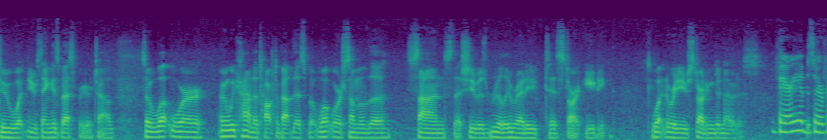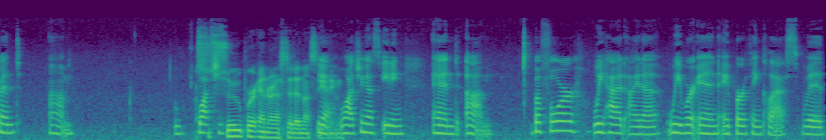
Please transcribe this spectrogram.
do what you think is best for your child. So, what were, I mean, we kind of talked about this, but what were some of the signs that she was really ready to start eating? What were you starting to notice? Very observant um watching Super interested in us yeah, eating. watching us eating. And um, before we had Ina, we were in a birthing class with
